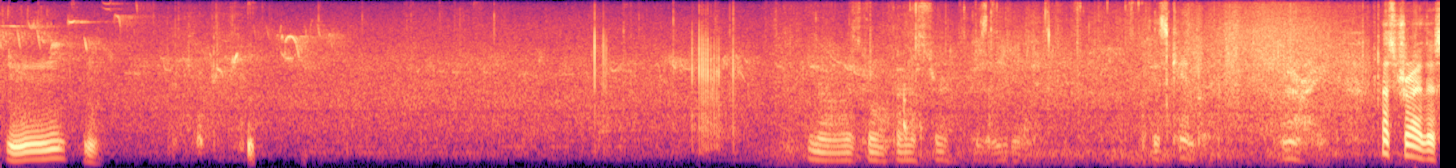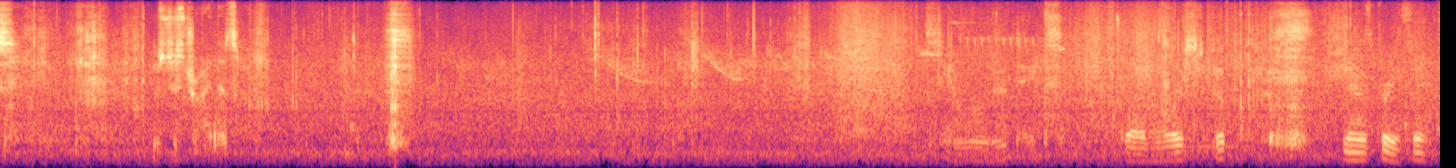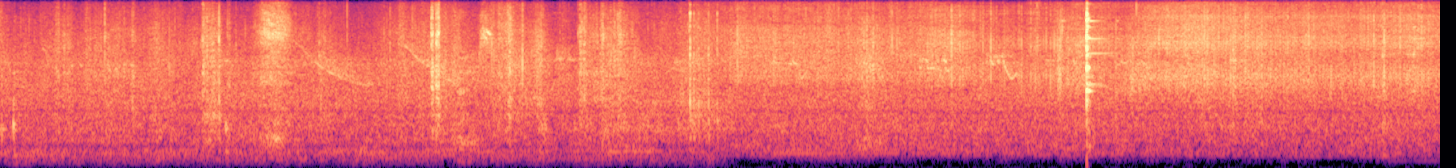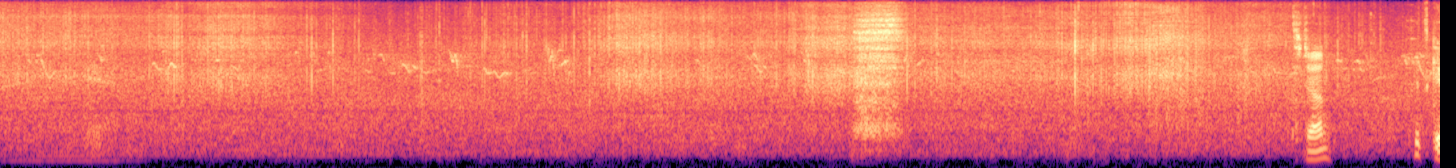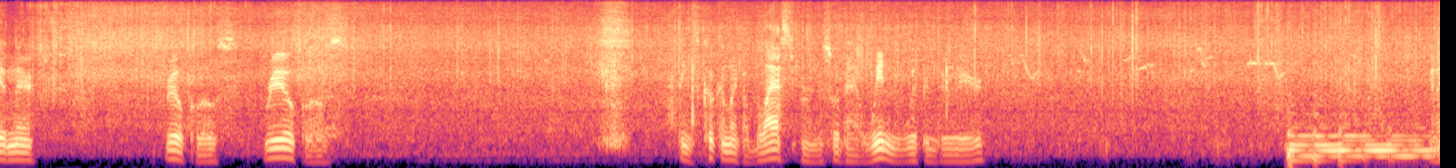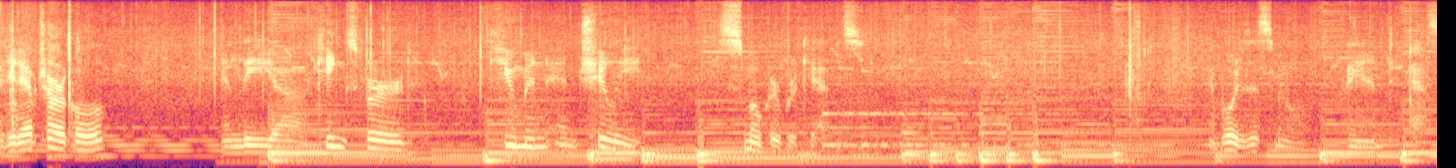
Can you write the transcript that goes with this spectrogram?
Mm-hmm. No, it's going faster. He's leaving with his camper. Alright, let's try this. Let's just try this. See how long that takes. 12 hours to cook. Yeah, it's pretty thick. Getting there. Real close. Real close. Thing's cooking like a blast furnace with that wind whipping through here. And I did have charcoal and the uh, Kingsford cumin and chili smoker briquettes. And boy does this smell fantastic.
